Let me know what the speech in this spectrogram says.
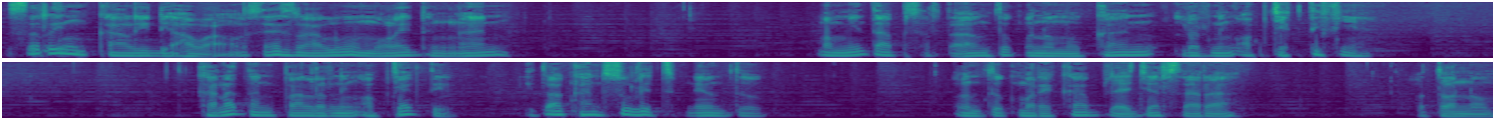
sering kali di awal saya selalu memulai dengan meminta peserta untuk menemukan learning objektifnya. Karena tanpa learning objektif itu akan sulit sebenarnya untuk untuk mereka belajar secara otonom.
